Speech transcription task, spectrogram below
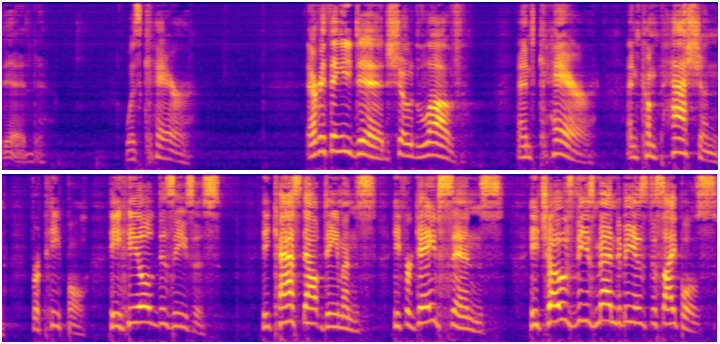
did was care. Everything he did showed love and care and compassion for people. He healed diseases. He cast out demons. He forgave sins. He chose these men to be his disciples.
